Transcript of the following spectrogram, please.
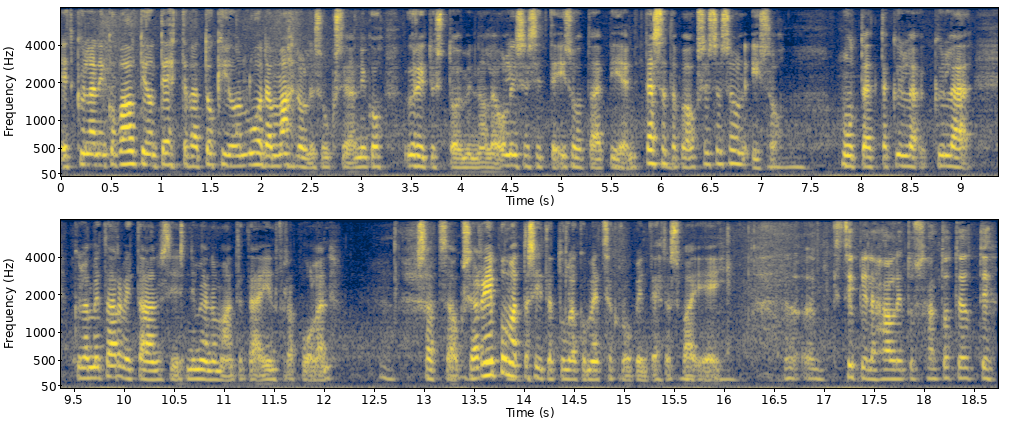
että kyllä niin valtion tehtävä toki on luoda mahdollisuuksia niin yritystoiminnalle, oli se sitten iso tai pieni. Tässä tapauksessa se on iso, mutta että kyllä, kyllä, kyllä me tarvitaan siis nimenomaan tätä infrapuolen satsauksia, riippumatta siitä, tuleeko Metsägruupin tehdas vai ei. Sipilän hallitushan toteutti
